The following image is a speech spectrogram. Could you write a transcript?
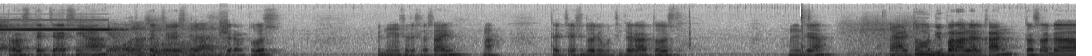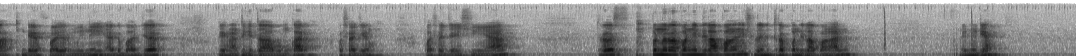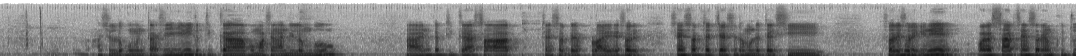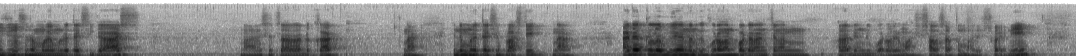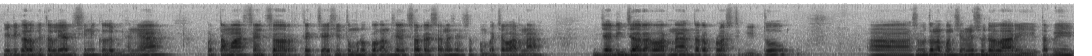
terus TCS nya TCS 2300 videonya sudah selesai. Nah TCS 2300 ini dia. Nah itu diparalelkan terus ada DF mini ada buzzer oke nanti kita bongkar apa saja yang apa saja isinya. Terus penerapannya di lapangan ini sudah diterapkan di lapangan. Ini dia hasil dokumentasi ini ketika pemasangan di lembu. Nah ini ketika saat sensor deploy eh, sorry sensor TCS sudah mendeteksi sorry sorry ini pada saat sensor MQ7 nya sudah mulai mendeteksi gas. Nah ini secara dekat. Nah ini mendeteksi plastik. Nah ada kelebihan dan kekurangan pada rancangan alat yang dibuat oleh mahasiswa salah satu mahasiswa ini. Jadi kalau kita lihat di sini kelebihannya Pertama, sensor TCS itu merupakan sensor dasarnya sensor pembaca warna. Jadi jarak warna antara plastik itu uh, sebetulnya konsepnya sudah lari, tapi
